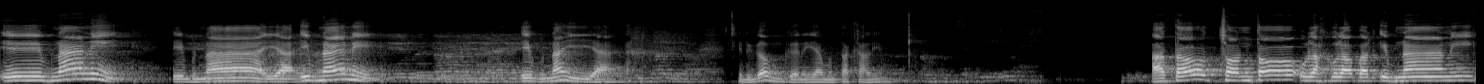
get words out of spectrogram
ibnani. Ibnaya. Ibnaini ibnaya. jadi didomkeun ieu mutakalim atau contoh ulah kulabat ibnani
